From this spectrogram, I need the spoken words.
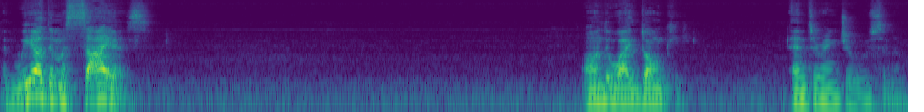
And we are the messiahs on the white donkey entering Jerusalem.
